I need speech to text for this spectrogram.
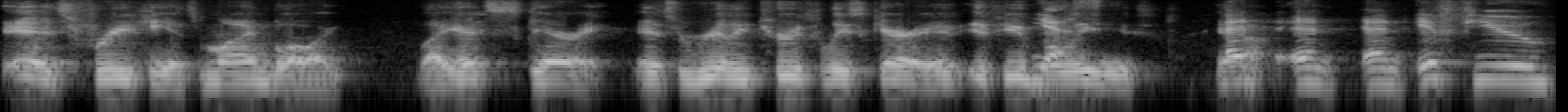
it's freaky. It's mind blowing. Like it's scary. It's really truthfully scary if, if you Yes. believe. Yeah. And and and if you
